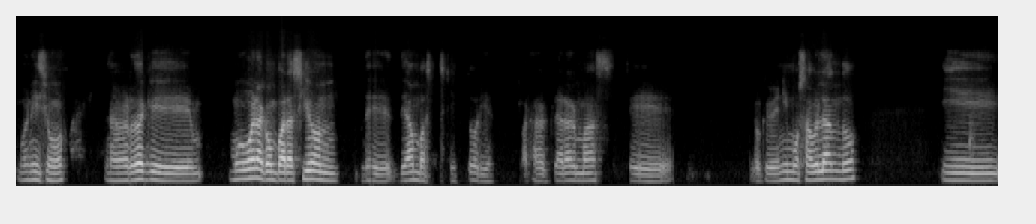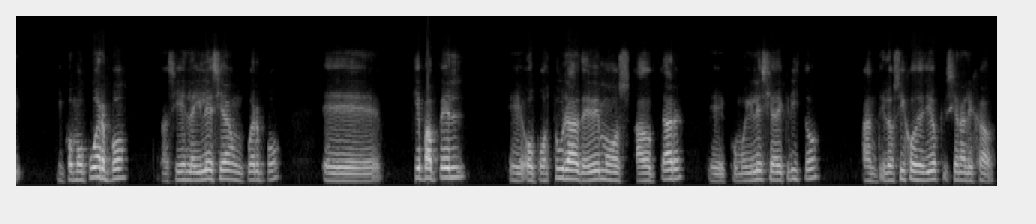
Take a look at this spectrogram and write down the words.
Buenísimo. La verdad que muy buena comparación de, ambas historias para aclarar más eh, lo que venimos hablando. Y, como cuerpo, así es la iglesia, un cuerpo, eh, ¿qué papel eh, o postura debemos adoptar eh, como iglesia de Cristo ante los hijos de Dios que se han alejado?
